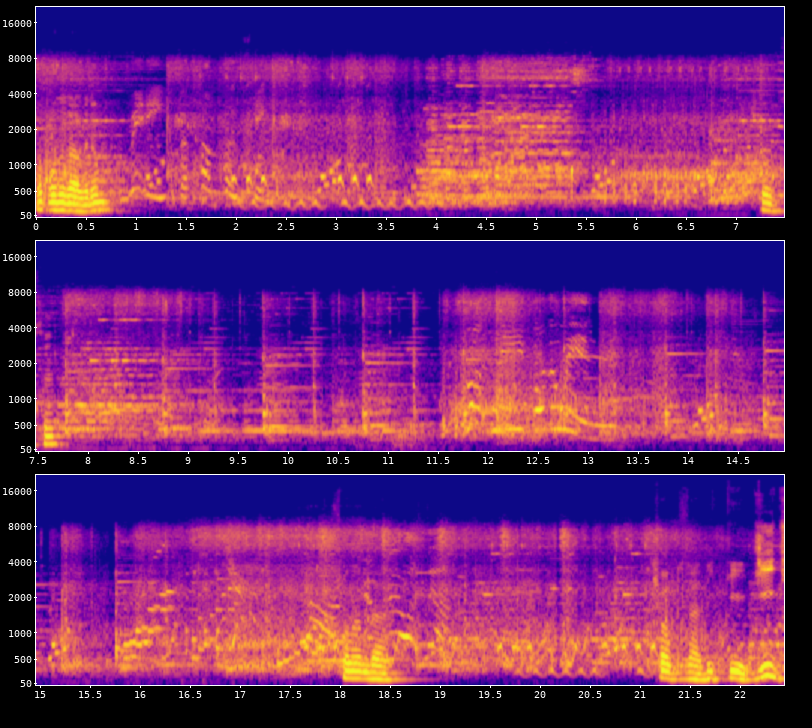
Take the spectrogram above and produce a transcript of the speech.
Hop onu da alırım. Çok güzel. Son anda. Çok güzel bitti. GG.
